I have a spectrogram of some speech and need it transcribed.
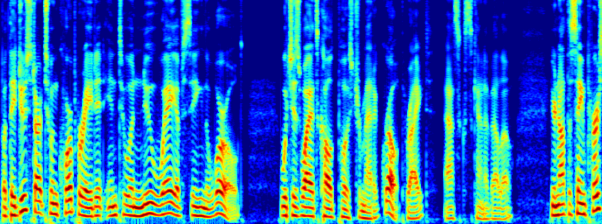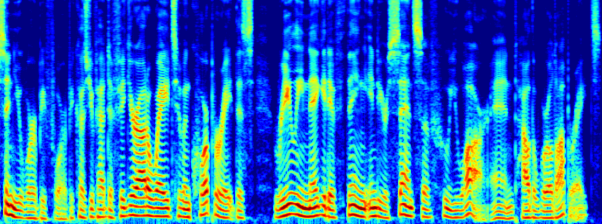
but they do start to incorporate it into a new way of seeing the world, which is why it's called post traumatic growth, right? asks Canevello. You're not the same person you were before because you've had to figure out a way to incorporate this really negative thing into your sense of who you are and how the world operates.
